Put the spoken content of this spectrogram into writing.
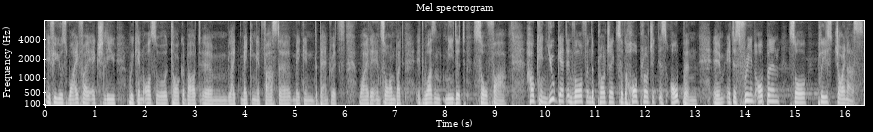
If you use wi-fi actually we can also talk about um, like making it faster making the bandwidth wider and so on but it wasn't needed so far. How can you get involved in the project? So the whole project is open. Um, it is free and open so please join us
